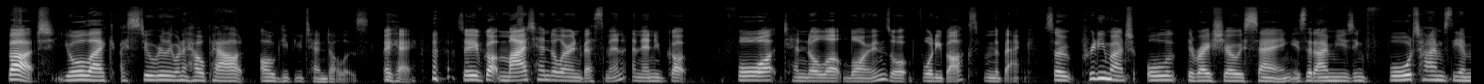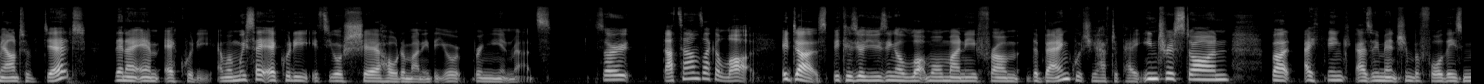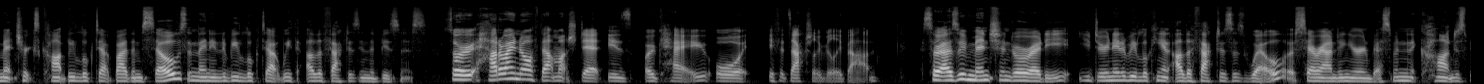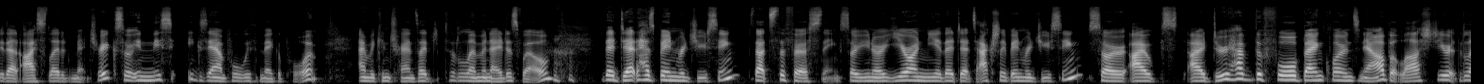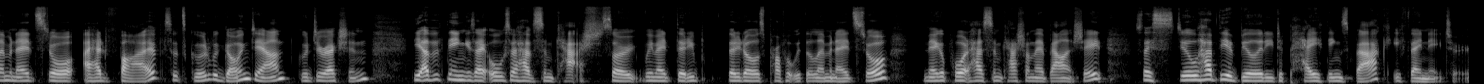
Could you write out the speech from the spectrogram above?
But you're like, I still really want to help out. I'll give you $10. okay. So, you've got my $10 investment, and then you've got four $10 loans or 40 bucks from the bank. So, pretty much all the ratio is saying is that I'm using four times the amount of debt than I am equity. And when we say equity, it's your shareholder money that you're bringing in, Mads. So, that sounds like a lot. It does because you're using a lot more money from the bank, which you have to pay interest on. But I think, as we mentioned before, these metrics can't be looked at by themselves and they need to be looked at with other factors in the business. So, how do I know if that much debt is okay or if it's actually really bad? So, as we've mentioned already, you do need to be looking at other factors as well surrounding your investment, and it can't just be that isolated metric. So, in this example with Megaport, and we can translate it to the lemonade as well, their debt has been reducing. That's the first thing. So, you know, year on year, their debt's actually been reducing. So, I I do have the four bank loans now, but last year at the lemonade store, I had five. So, it's good. We're going down, good direction. The other thing is, I also have some cash. So, we made 30 $30 profit with the lemonade store. Megaport has some cash on their balance sheet. So they still have the ability to pay things back if they need to.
